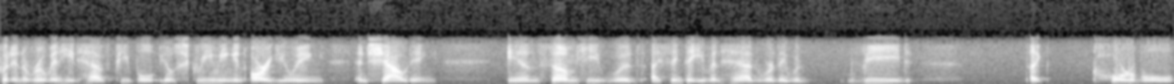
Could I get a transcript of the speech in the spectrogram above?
put in a room and he'd have people, you know, screaming and arguing and shouting. In some, he would. I think they even had where they would read like horrible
